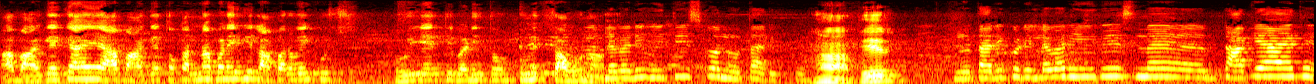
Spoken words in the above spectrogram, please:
अब आगे क्या है? अब आगे तो करना पड़ेगी लापरवाही कुछ हुई है इतनी बड़ी तो? सुमित साहू नाम डिलीवरी हुई थी इसको नौ तारीख को। हाँ फिर? नौ तारीख को डिलीवरी हुई थी इसमें टाके आए थे।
